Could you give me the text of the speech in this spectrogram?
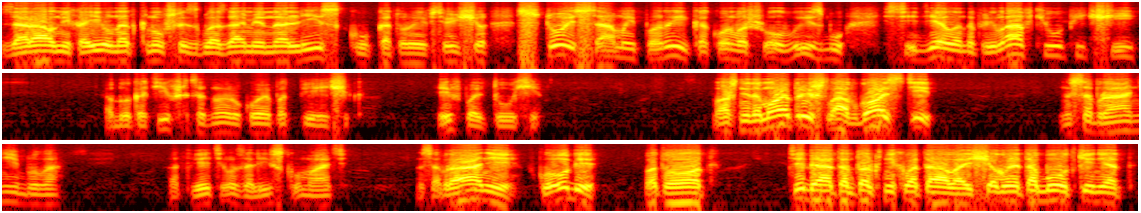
Заорал Михаил, наткнувшись глазами на Лиску, которая все еще с той самой поры, как он вошел в избу, сидела на прилавке у печи, облокотившись одной рукой под печик и в пальтухе. «Может, не домой пришла, в гости?» «На собрании была», — ответила за Лиску мать. «На собрании? В клубе? Вот-вот. Тебя там только не хватало, а еще, говорят, обутки нет.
